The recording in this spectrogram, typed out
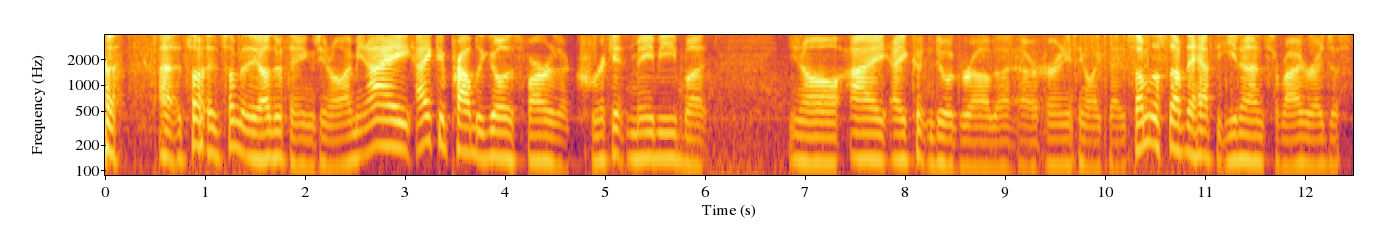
uh, some some of the other things. You know, I mean, I I could probably go as far as a cricket maybe, but you know, I I couldn't do a grub uh, or, or, anything like that. Some of the stuff they have to eat on Survivor, I just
